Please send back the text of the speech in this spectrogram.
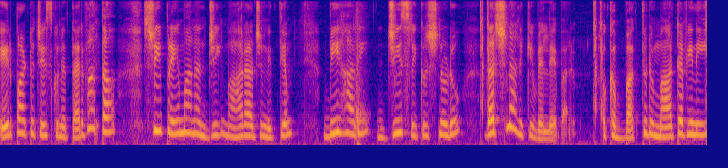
ఏర్పాటు చేసుకున్న తర్వాత శ్రీ ప్రేమానంద్జీ మహారాజు నిత్యం బీహారీ జీ శ్రీకృష్ణుడు దర్శనానికి వెళ్ళేవారు. ఒక భక్తుడు మాట విని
